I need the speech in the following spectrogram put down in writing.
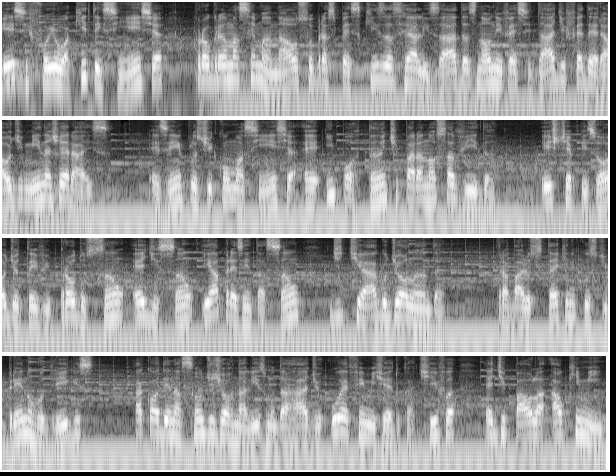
Esse foi o Aqui Tem Ciência, programa semanal sobre as pesquisas realizadas na Universidade Federal de Minas Gerais. Exemplos de como a ciência é importante para a nossa vida. Este episódio teve produção, edição e apresentação de Tiago de Holanda, trabalhos técnicos de Breno Rodrigues, a coordenação de jornalismo da rádio UFMG Educativa é de Paula Alquimim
